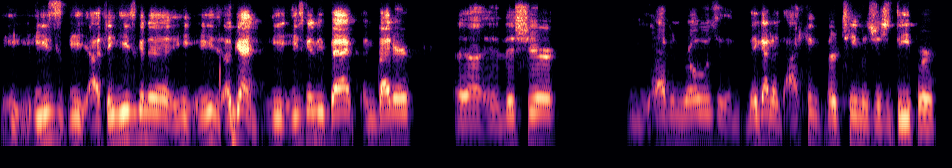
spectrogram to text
he, he's he, I think he's gonna he, he's again he, he's gonna be back and better uh, this year. Having Rose, and they got it. I think their team is just deeper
